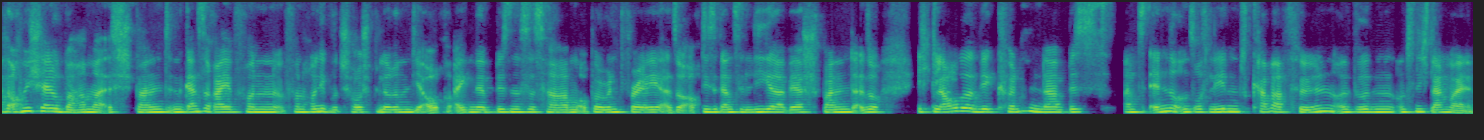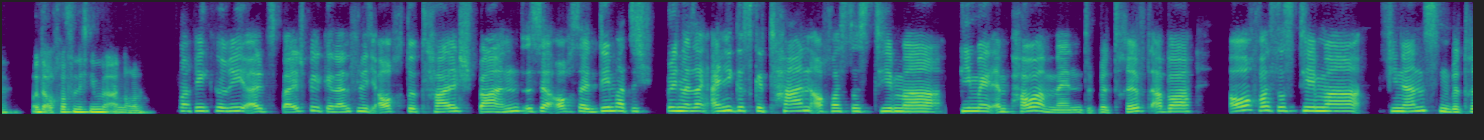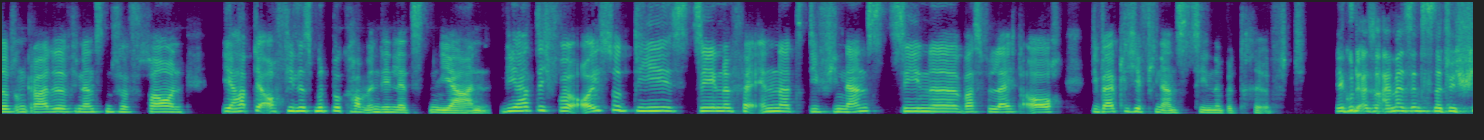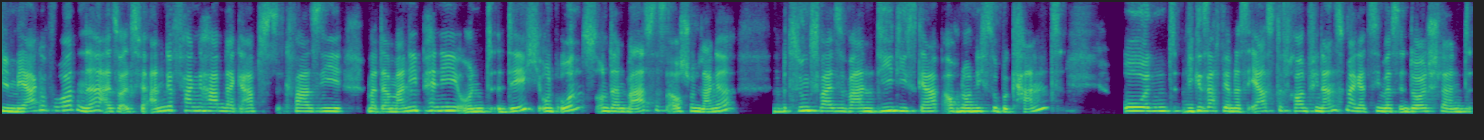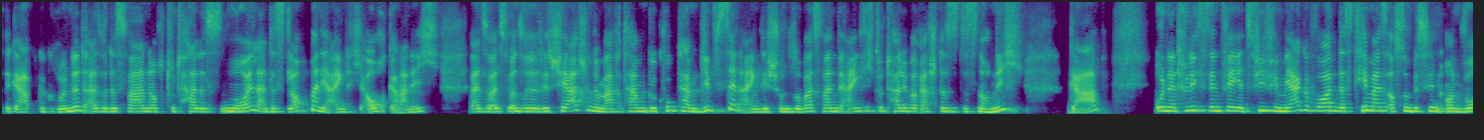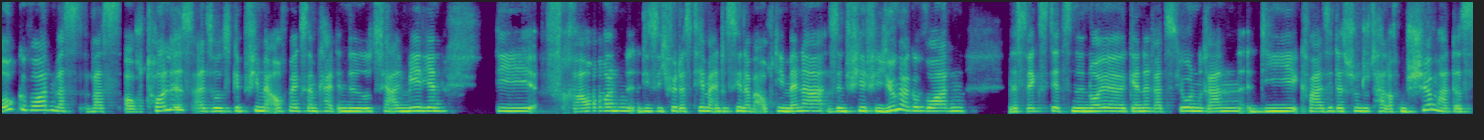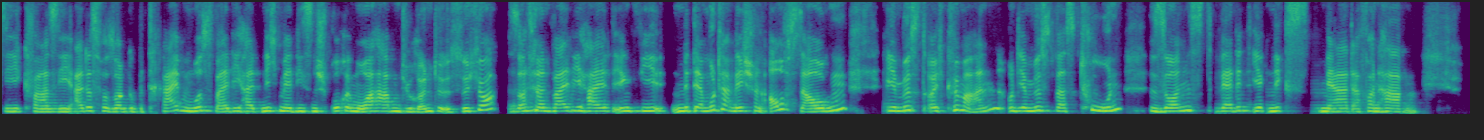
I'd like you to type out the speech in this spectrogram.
Aber auch Michelle Obama ist spannend. Eine ganze Reihe von, von Hollywood-Schauspielerinnen, die auch eigene Businesses haben. Oprah Winfrey, also auch diese ganze Liga wäre spannend. Also ich glaube, wir könnten da bis ans Ende unseres Lebens Cover füllen und würden uns nicht langweilen. Und auch hoffentlich nie mehr anderen. Marie Curie als Beispiel genannt, finde ich auch total spannend. Ist ja auch seitdem hat sich, würde ich mal sagen, einiges getan, auch was das Thema Female Empowerment betrifft, aber auch was das Thema Finanzen betrifft und gerade Finanzen für Frauen. Ihr habt ja auch vieles mitbekommen in den letzten Jahren. Wie hat sich für euch so die Szene verändert, die Finanzszene, was vielleicht auch die weibliche Finanzszene betrifft? Ja gut, also einmal sind es natürlich viel mehr geworden. Ne? Also als wir angefangen haben, da gab es quasi Madame Moneypenny und dich und uns und dann war es das auch schon lange. Beziehungsweise waren die, die es gab, auch noch nicht so bekannt. Und wie gesagt, wir haben das erste Frauenfinanzmagazin, was in Deutschland gab, gegründet. Also das war noch totales Neuland. Das glaubt man ja eigentlich auch gar nicht. Also als wir unsere Recherchen gemacht haben, geguckt haben, gibt es denn eigentlich schon sowas, waren wir eigentlich total überrascht, dass es das noch nicht gab. Und natürlich sind wir jetzt viel, viel mehr geworden. Das Thema ist auch so ein bisschen on vogue geworden, was, was auch toll ist. Also es gibt viel mehr Aufmerksamkeit in den sozialen Medien. Die Frauen, die sich für das Thema interessieren, aber auch die Männer sind viel, viel jünger geworden. Es wächst jetzt eine neue Generation ran, die quasi das schon total auf dem Schirm hat, dass sie quasi Altersvorsorge betreiben muss, weil die halt nicht mehr diesen Spruch im Ohr haben, die Rente ist sicher, sondern weil die halt irgendwie mit der Muttermilch schon aufsaugen. Ihr müsst euch kümmern und ihr müsst was tun, sonst werdet ihr nichts mehr davon haben.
